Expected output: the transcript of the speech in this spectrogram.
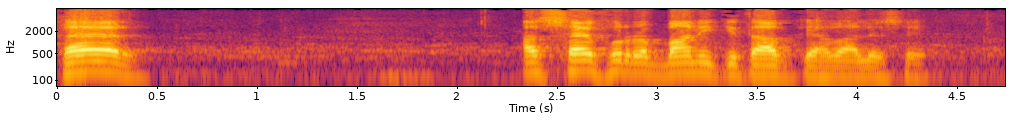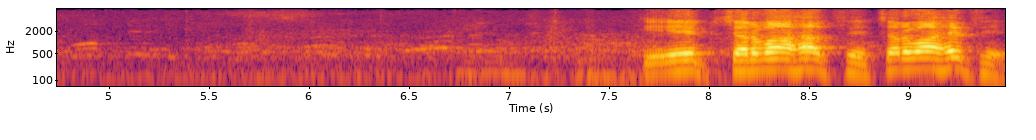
خیر سیف الربانی کتاب کے حوالے سے کہ ایک چرواہا تھے چرواہے تھے۔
